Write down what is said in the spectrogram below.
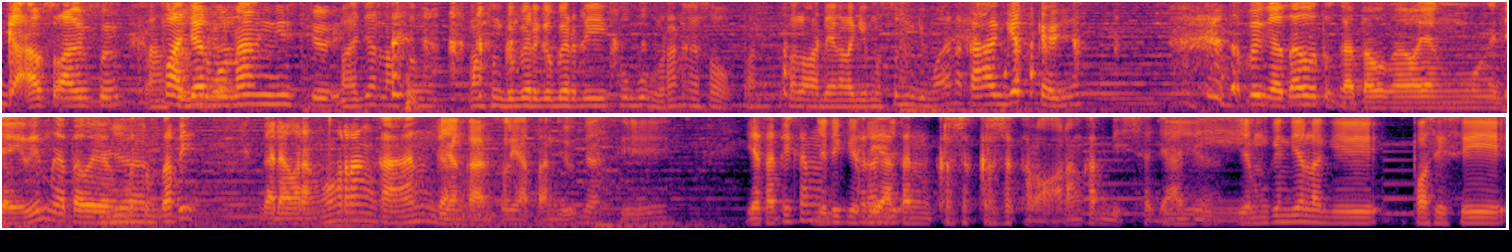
gas langsung, Langsung Fajar mau nangis cuy Fajar langsung langsung geber-geber di kuburan gak sopan. Kalau ada yang lagi mesum gimana? Kaget kayaknya. tapi nggak tahu tuh nggak tahu yang mau ngejailin nggak tahu yang Iya. mesum tapi nggak ada orang-orang kan nggak Yang kan kelihatan juga sih. ya tapi kan Jadi kita kelihatan kresek-kresek kalau orang kan bisa jadi Iya. Ya mungkin dia lagi posisi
